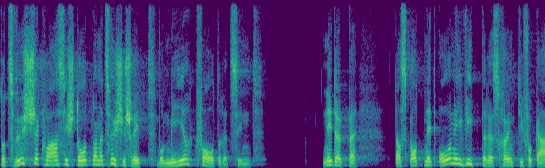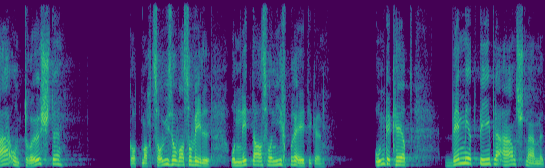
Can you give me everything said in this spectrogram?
dazwischen quasi steht noch ein Zwischenschritt, wo wir gefordert sind. Nicht etwa, dass Gott nicht ohne weiteres könnte vergeben und trösten. Gott macht sowieso, was er will und nicht das, was ich predige. Umgekehrt, wenn wir die Bibel ernst nehmen,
